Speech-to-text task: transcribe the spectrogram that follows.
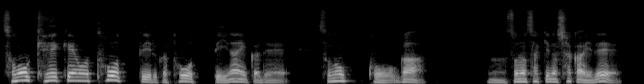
その経験を通っているか通っていないかで、その子が、うん、その先の社会で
